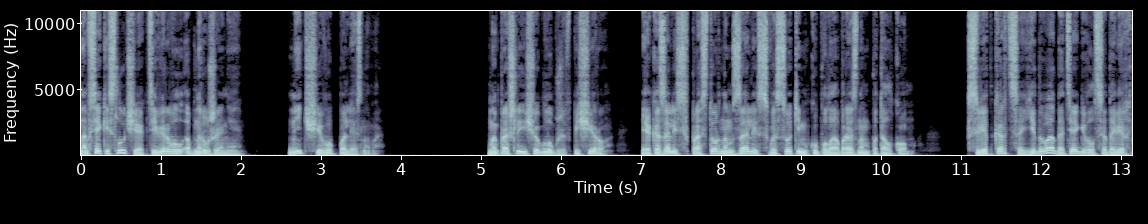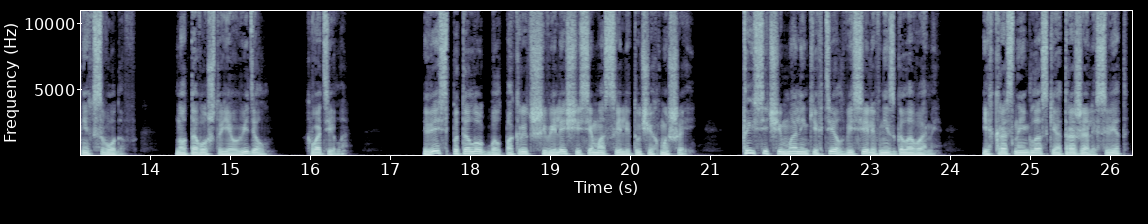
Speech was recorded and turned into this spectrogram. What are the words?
На всякий случай активировал обнаружение. Ничего полезного. Мы прошли еще глубже в пещеру, и оказались в просторном зале с высоким куполообразным потолком. Свет карца едва дотягивался до верхних сводов, но того, что я увидел, хватило. Весь потолок был покрыт шевелящейся массой летучих мышей. Тысячи маленьких тел висели вниз головами. Их красные глазки отражали свет,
